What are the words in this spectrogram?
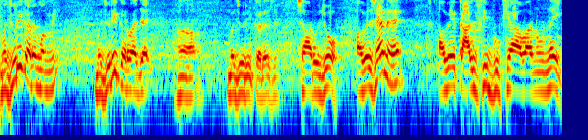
મજૂરી કરે મમ્મી. મજૂરી કરવા જાય. હા, મજૂરી કરે છે. સારું, જો. હવે છે ને, હવે કાલથી ભૂખ્યા આવવાનું નહીં.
